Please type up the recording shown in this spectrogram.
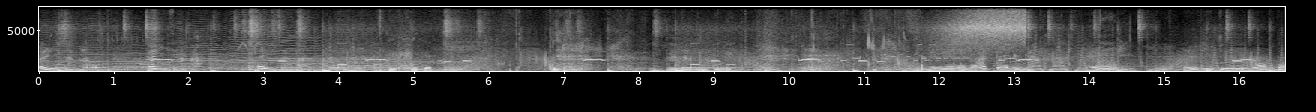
Ei, Zama! Ei, Zama! Ei, Zama! Ele mata, ele. Ele te mata.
